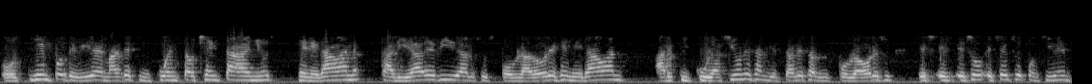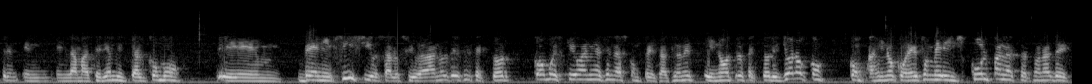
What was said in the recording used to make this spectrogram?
o, tiempos de vida de más de 50, 80 años, generaban calidad de vida a sus pobladores, generaban articulaciones ambientales a los pobladores. eso, eso se concibe entre, en, la materia ambiental como eh, beneficios a los ciudadanos de ese sector. ¿Cómo es que van y hacen las compensaciones en otros sectores? Yo no compagino con eso, me disculpan las personas de,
